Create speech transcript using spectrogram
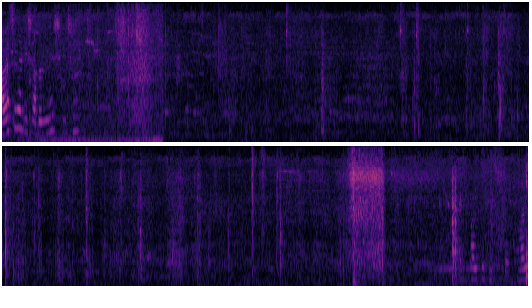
আর আছে নাকি সাদা জিনিস কিছু? পাল্টে দিচ্ছ। মানে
